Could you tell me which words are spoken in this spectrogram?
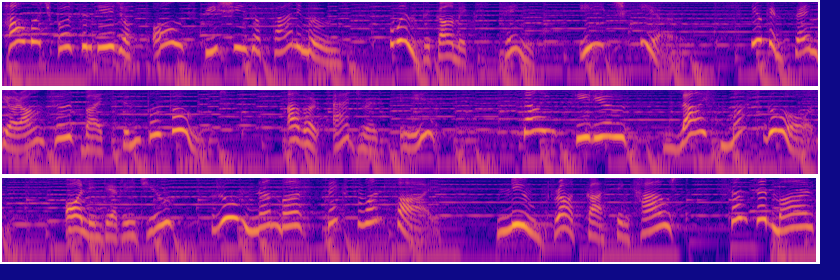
How much percentage of all species of animals will become extinct each year? You can send your answers by simple post. Our address is Science Serial Life Must Go On. All India Radio, room number 615. New Broadcasting House, Sansad Marg,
